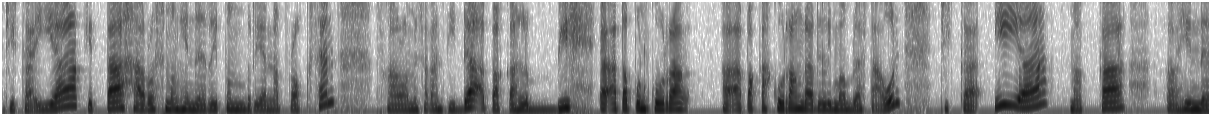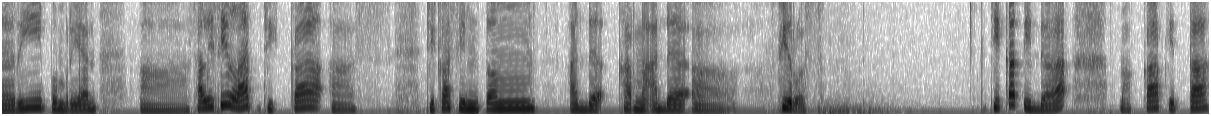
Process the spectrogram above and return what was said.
Jika iya, kita harus menghindari pemberian naproxen. Kalau misalkan tidak, apakah lebih eh, ataupun kurang apakah kurang dari 15 tahun? Jika iya, maka uh, hindari pemberian uh, salisilat jika jika simptom ada karena ada virus. Jika tidak, maka kita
